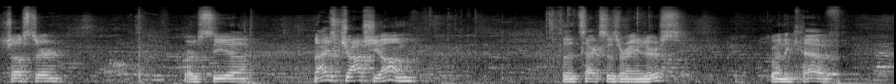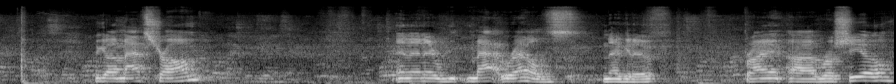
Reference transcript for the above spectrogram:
Shuster, Garcia. Nice Josh Jung for the Texas Rangers. Going to Kev. We got Matt Strahm. And then a Matt Reynolds negative. Brian uh, Rocchio.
